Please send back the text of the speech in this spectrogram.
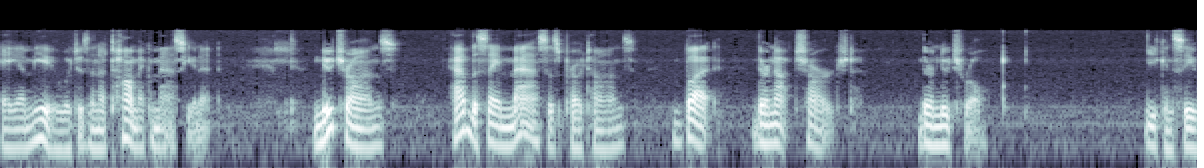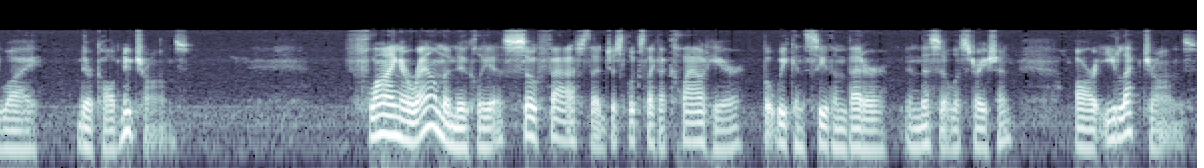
AMU, which is an atomic mass unit. Neutrons have the same mass as protons, but they're not charged. They're neutral. You can see why they're called neutrons. Flying around the nucleus so fast that it just looks like a cloud here, but we can see them better in this illustration, are electrons.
